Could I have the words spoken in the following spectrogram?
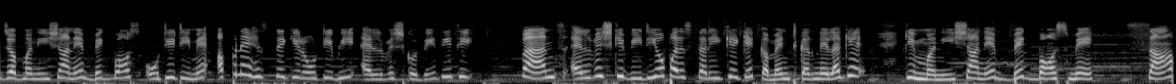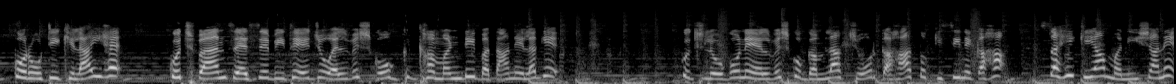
जब मनीषा ने बिग बॉस ओटीटी में अपने हिस्से की रोटी भी एलविश को दे दी थी। फैंस एलविश की वीडियो पर इस तरीके के कमेंट करने लगे कि मनीषा ने बिग बॉस में सांप को रोटी खिलाई है। कुछ फैंस ऐसे भी थे जो एल्विश को घमंडी बताने लगे। कुछ लोगों ने एल्विश को गमला चोर कहा तो किसी ने कहा सही किया मनीषा ने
